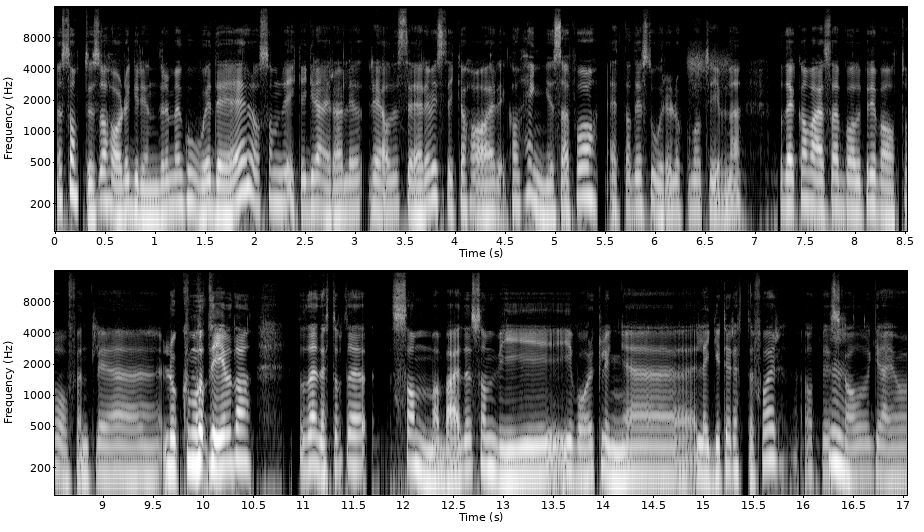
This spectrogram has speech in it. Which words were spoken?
Men samtidig så har du gründere med gode ideer, og som de ikke greier å realisere hvis de ikke har, kan henge seg på et av de store lokomotivene. Og Det kan være seg både private og offentlige lokomotiv. da. Så Det er nettopp det samarbeidet som vi i vår klynge legger til rette for. At vi mm. skal mm. greie å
